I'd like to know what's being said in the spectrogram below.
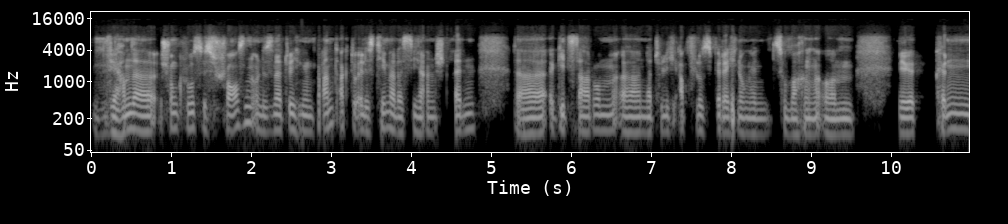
Wir haben da schon große Chancen und es ist natürlich ein brandaktuelles Thema, das Sie hier anschneiden. Da geht es darum, äh, natürlich Abflussberechnungen zu machen. Um, wir können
